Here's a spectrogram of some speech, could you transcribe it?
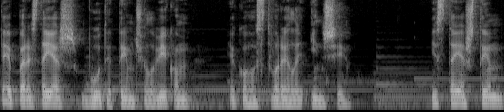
Ти перестаєш бути тим чоловіком, якого створили інші, і стаєш тим,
